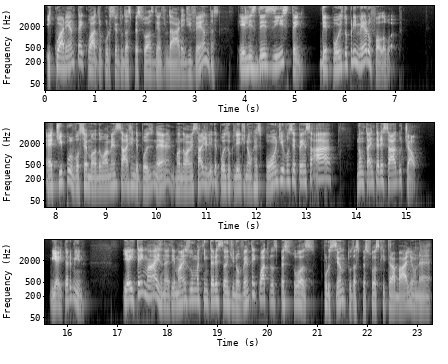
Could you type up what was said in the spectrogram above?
E 44% das pessoas dentro da área de vendas, eles desistem depois do primeiro follow-up. É tipo, você manda uma mensagem depois, né? Manda uma mensagem ali, depois o cliente não responde e você pensa, ah, não está interessado, tchau. E aí termina. E aí tem mais, né? Tem mais uma que interessante. 94% das pessoas das pessoas que trabalham né,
